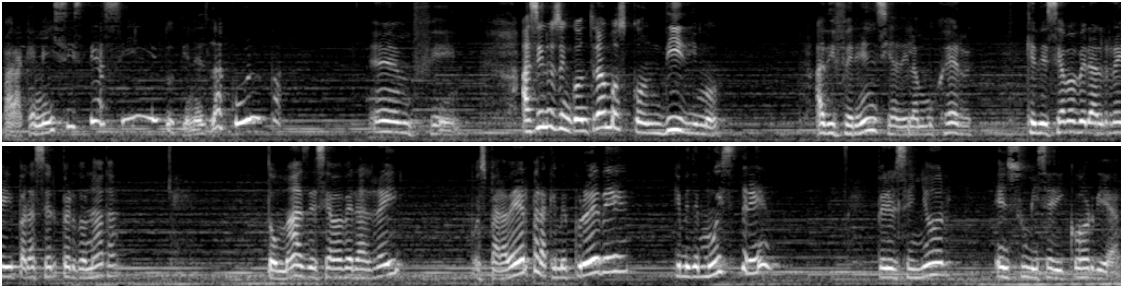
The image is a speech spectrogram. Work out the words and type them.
¿Para qué me hiciste así? Tú tienes la culpa. En fin, así nos encontramos con Dídimo. A diferencia de la mujer que deseaba ver al rey para ser perdonada, Tomás deseaba ver al rey, pues para ver, para que me pruebe, que me demuestre. Pero el Señor, en su misericordia,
